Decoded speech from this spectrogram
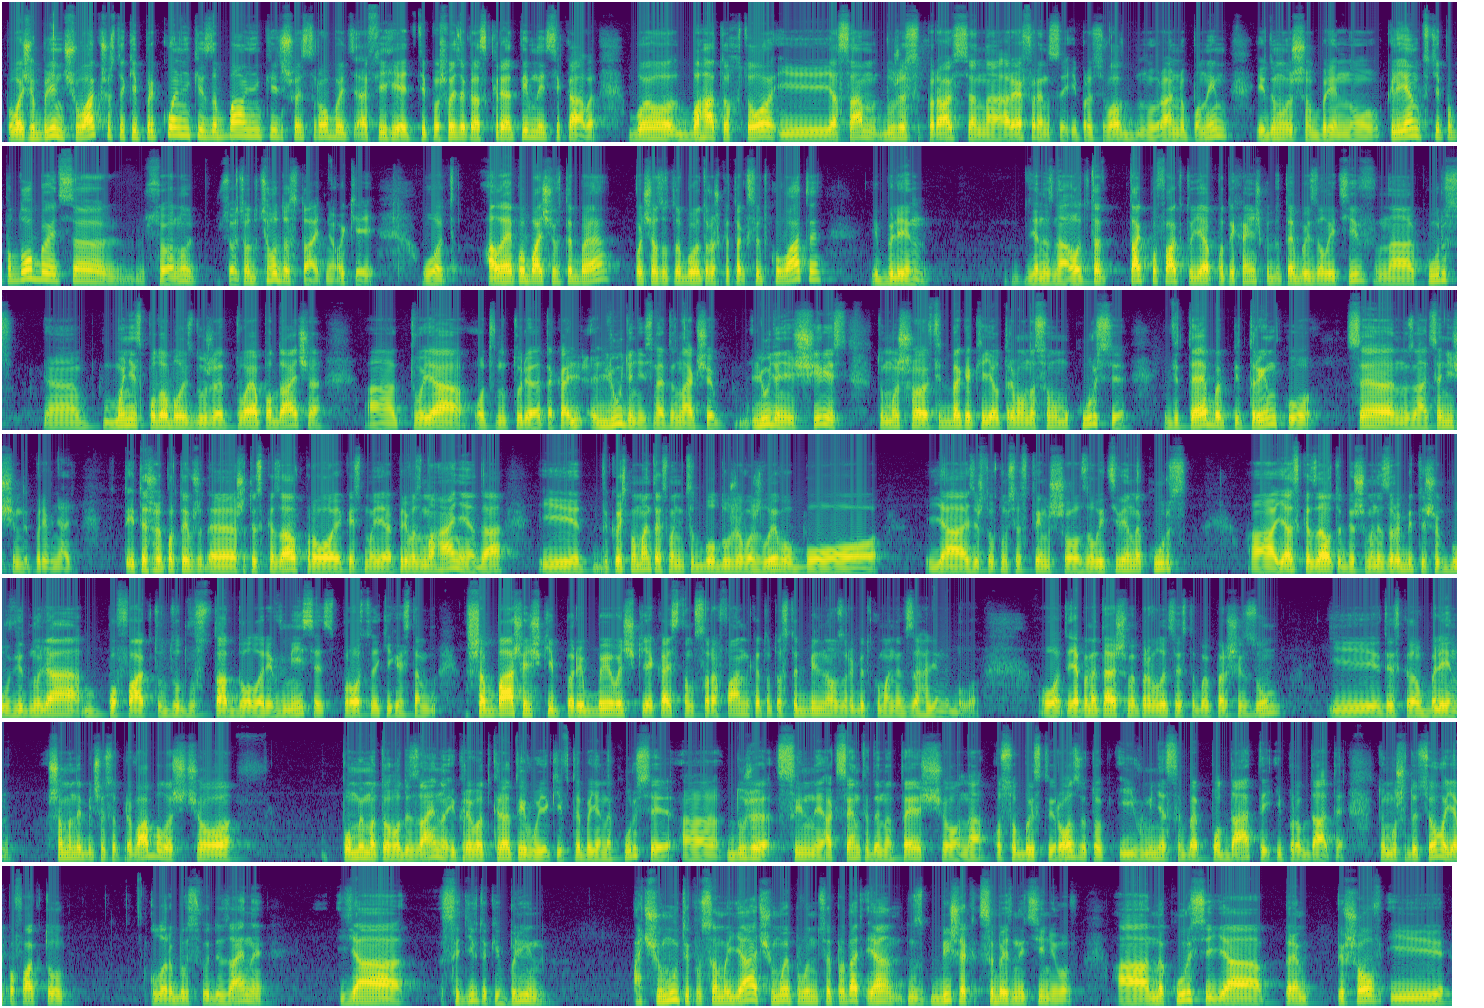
Побачив, блін, чувак, щось такий прикольненький, забавненький, щось робить, офігеть, типу, щось якраз креативне і цікаве. Бо багато хто, і я сам дуже спирався на референси і працював ну, реально по ним. І думав, що блін, ну клієнт типу, подобається, все, ну все, цього, цього достатньо, окей. От. Але я побачив тебе, почав за тобою трошки так слідкувати, і блін. Я не знаю, от та- так по факту я потихеньку до тебе і залетів на курс. Е, Мені сподобалась дуже твоя подача, твоя от в натурі така людяність, навіть не знаю, як ще людяність, щирість, тому що фідбек, який я отримав на самому курсі, від тебе підтримку, це не знаю, це ні з чим не порівнять. І те, що про ти е, що ти сказав про якесь моє превозмагання, да, і в якихось моментах мені це було дуже важливо, бо я зіштовхнувся з тим, що залетів я на курс. А я сказав тобі, що мене заробіточок був від нуля по факту до 200 доларів в місяць, просто якихось там шабашечки, перебивочки, якась там сарафанка. Тобто стабільного заробітку в мене взагалі не було. От я пам'ятаю, що ми провели цей з тобою перший зум, і ти сказав: блін, що мене більше все привабило, що помимо того дизайну і креативу, який в тебе є на курсі, дуже сильний акцент іде на те, що на особистий розвиток і вміння себе подати і продати. Тому що до цього я по факту, коли робив свої дизайни, я сидів такий, блін. А чому, типу, саме я? Чому я повинен це продати? Я більше як себе знецінював. А на курсі я прям пішов і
